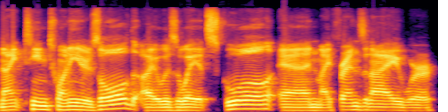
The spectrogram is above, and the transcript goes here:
19, 20 years old. I was away at school, and my friends and I were,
